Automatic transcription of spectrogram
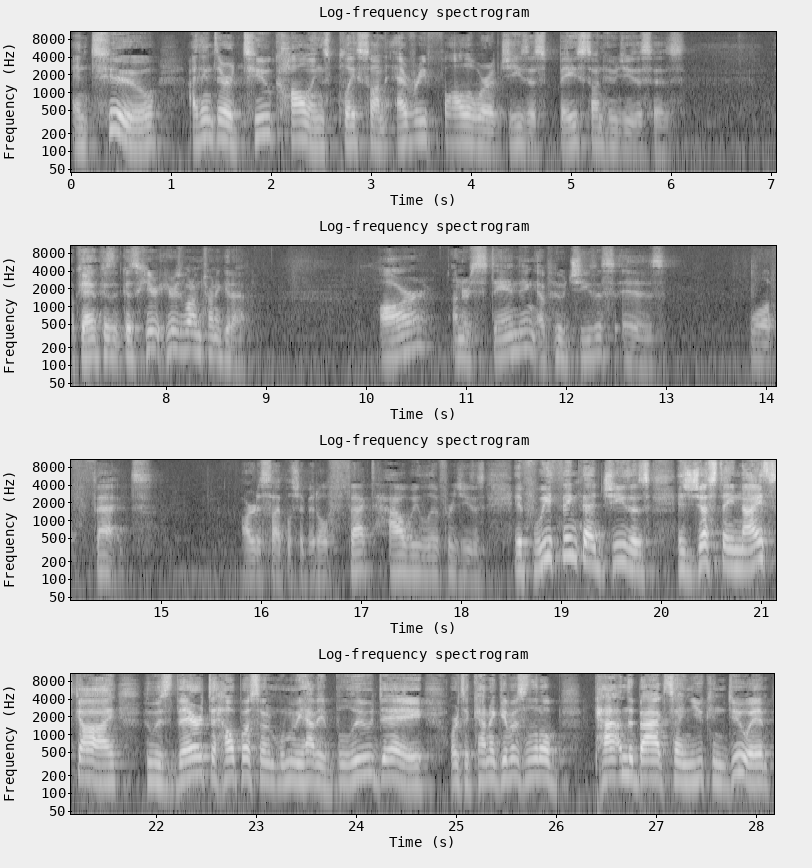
And two, I think there are two callings placed on every follower of Jesus based on who Jesus is. Okay? Because here, here's what I'm trying to get at. Our understanding of who Jesus is will affect our discipleship. It'll affect how we live for Jesus. If we think that Jesus is just a nice guy who is there to help us when we have a blue day or to kind of give us a little pat on the back saying, You can do it,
